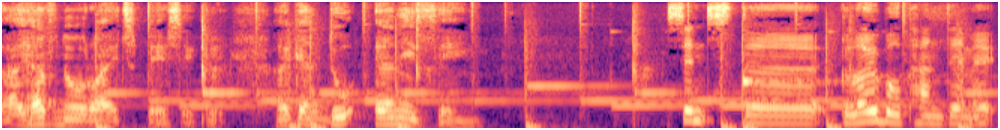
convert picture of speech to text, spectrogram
I have no rights basically. I can do anything. Since the global pandemic,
